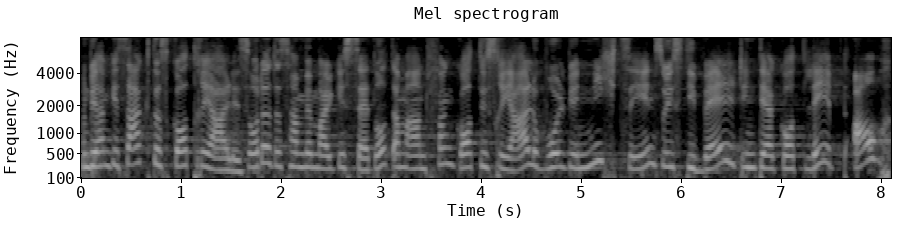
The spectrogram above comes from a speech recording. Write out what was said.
Und wir haben gesagt, dass Gott real ist, oder? Das haben wir mal gesettelt am Anfang. Gott ist real, obwohl wir nicht sehen. So ist die Welt, in der Gott lebt, auch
